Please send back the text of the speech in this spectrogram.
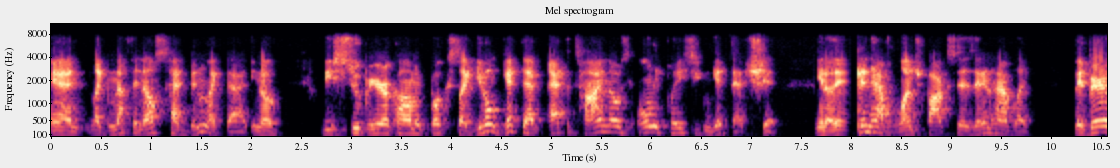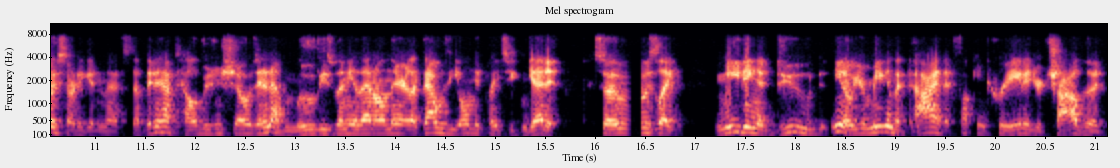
And like nothing else had been like that. You know, these superhero comic books, like you don't get that at the time, that was the only place you can get that shit. You know, they didn't have lunch boxes, they didn't have like they barely started getting that stuff. They didn't have television shows, they didn't have movies with any of that on there. Like that was the only place you can get it. So it was like meeting a dude, you know, you're meeting the guy that fucking created your childhood.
